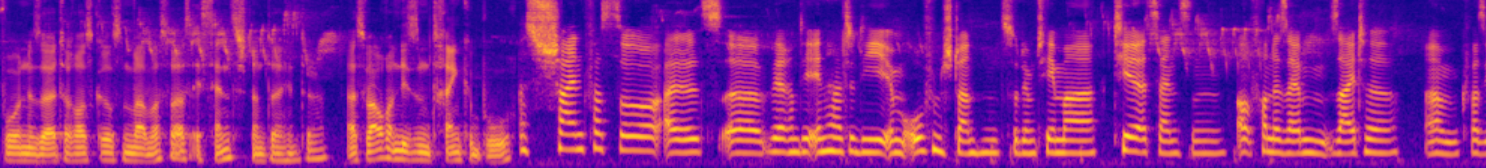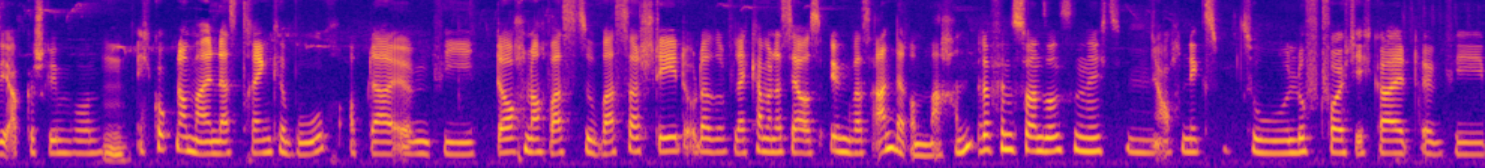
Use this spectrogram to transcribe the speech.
wo eine Seite rausgerissen war. Was war das? Essenz stand dahinter. Es war auch in diesem Tränkebuch. Es scheint fast so, als äh, wären die Inhalte, die im Ofen standen zu dem Thema Tieressenzen, auch von derselben Seite ähm, quasi abgeschrieben wurden. Hm. Ich gucke nochmal in das Tränkebuch, ob da irgendwie doch noch was zu Wasser steht oder so. Vielleicht kann man das ja aus irgendwas anderem machen. Da findest du ansonsten nichts. Hm, auch nichts zu Luftfeuchtigkeit irgendwie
